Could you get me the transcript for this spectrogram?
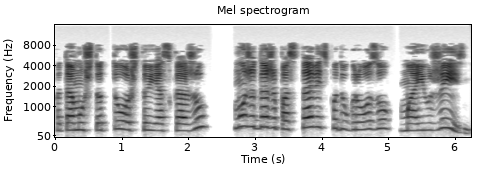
потому что то, что я скажу, может даже поставить под угрозу мою жизнь.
